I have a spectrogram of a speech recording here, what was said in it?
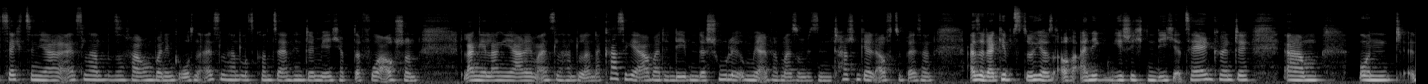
16 Jahre Einzelhandelserfahrung bei dem großen Einzelhandelskonzern hinter mir. Ich habe davor auch schon lange, lange Jahre im Einzelhandel an der Kasse gearbeitet, neben der Schule, um mir einfach mal so ein bisschen Taschengeld aufzubessern. Also da gibt es durchaus auch einige Geschichten, die ich erzählen könnte. Ähm, und äh,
